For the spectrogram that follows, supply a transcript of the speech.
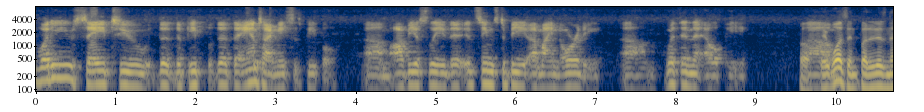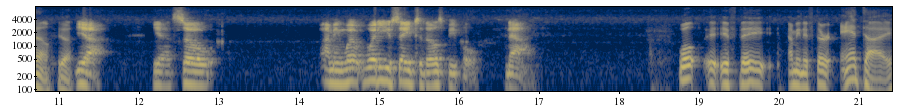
what do you say to the the people the, the anti Mises people? Um, obviously, it seems to be a minority um, within the LP. Well, um, it wasn't, but it is now. Yeah. Yeah. Yeah. So, I mean, what what do you say to those people now? Well, if they, I mean, if they're anti,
